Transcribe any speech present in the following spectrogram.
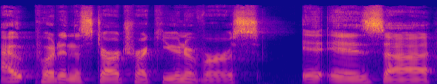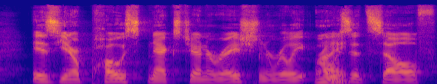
output in the Star Trek universe is uh, is you know post next generation really owes Right. itself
